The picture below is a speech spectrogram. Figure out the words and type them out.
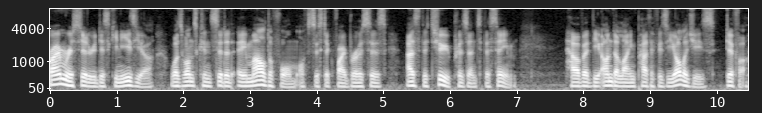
Primary ciliary dyskinesia was once considered a milder form of cystic fibrosis as the two present the same. However, the underlying pathophysiologies differ.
